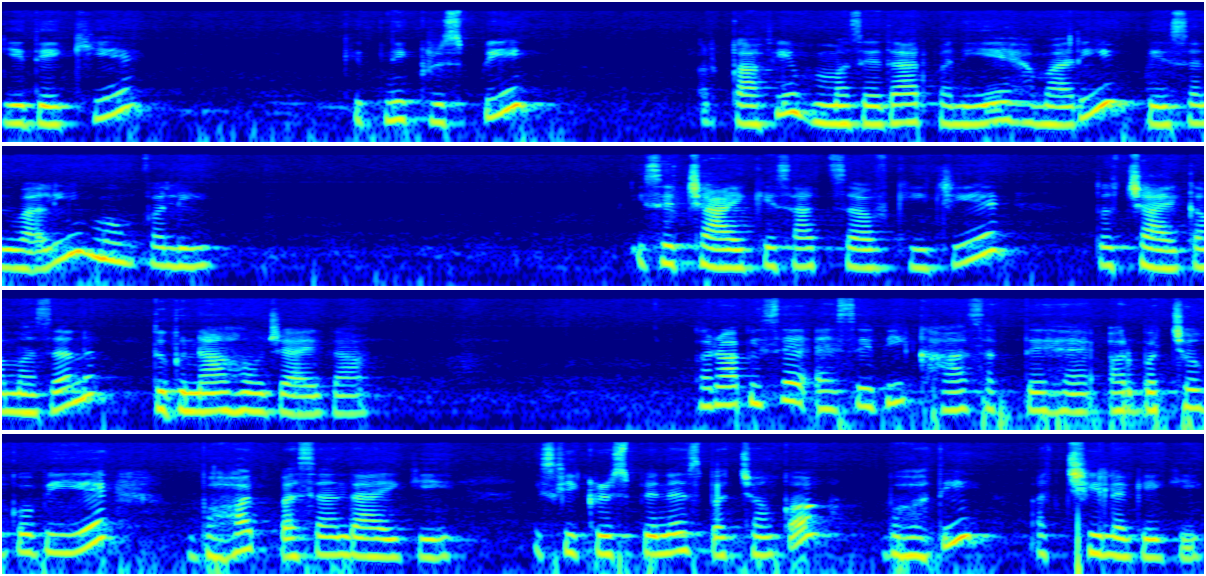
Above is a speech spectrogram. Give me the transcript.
ये देखिए, कितनी क्रिस्पी और काफ़ी मज़ेदार बनी है हमारी बेसन वाली मूंगफली। इसे चाय के साथ सर्व कीजिए तो चाय का मज़ा दुगना हो जाएगा। और आप इसे ऐसे भी खा सकते हैं और बच्चों को भी ये बहुत पसंद आएगी। इसकी क्रिस्पीनेस बच्चों को बहुत ही अच्छी लगेगी।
